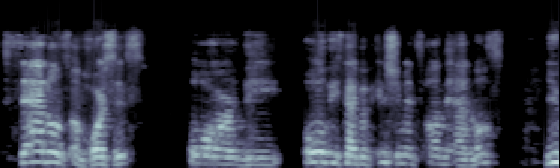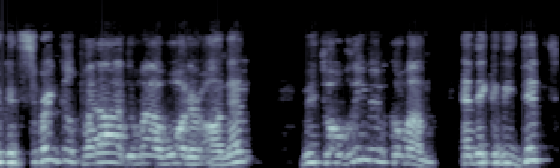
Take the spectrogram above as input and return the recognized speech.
saddles of horses or the all these type of instruments on the animals. You could sprinkle paraduma water on them, and they could be dipped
